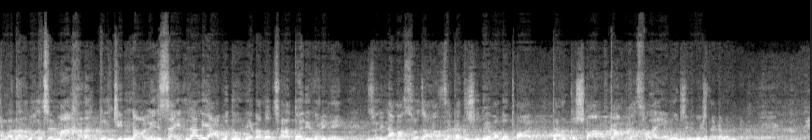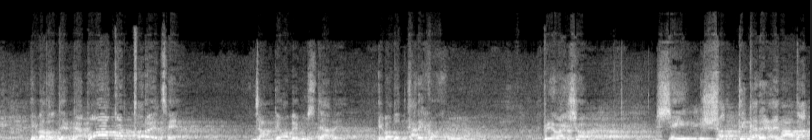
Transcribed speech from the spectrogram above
আল্লাহ তারা বলছেন, মা খারাকুল জিন্না ওয়াল ইনসা ইল্লা লিয়াবুদুন ইবাদত ছাড়া তৈরি করি নেই। যদি নামাজ রোজা হজ, যাকাতে শুধু ইবাদত হয়, তাহলে তো সব কাম কাজ ছাড়াই মসজিদে বসে থাকা লাগবে। ইবাদতের ব্যাপক অর্থ রয়েছে। জানতে হবে, বুঝতে হবে ইবাদত কারে কয় প্রিয় ভাই সব, সেই সত্যিকারের ইবাদত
